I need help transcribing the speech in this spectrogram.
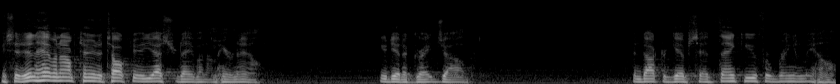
He said, didn't have an opportunity to talk to you yesterday, but I'm here now. You did a great job. And Dr. Gibbs said, Thank you for bringing me home.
